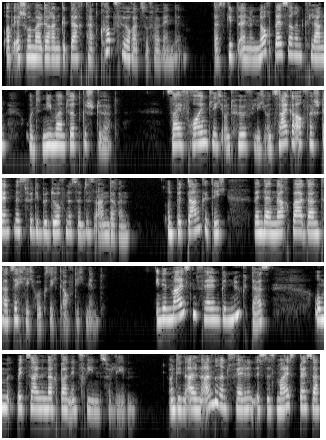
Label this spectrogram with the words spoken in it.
ob er schon mal daran gedacht hat, Kopfhörer zu verwenden. Das gibt einen noch besseren Klang und niemand wird gestört. Sei freundlich und höflich und zeige auch Verständnis für die Bedürfnisse des anderen. Und bedanke dich, wenn dein Nachbar dann tatsächlich Rücksicht auf dich nimmt. In den meisten Fällen genügt das, um mit seinen Nachbarn in Frieden zu leben. Und in allen anderen Fällen ist es meist besser,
